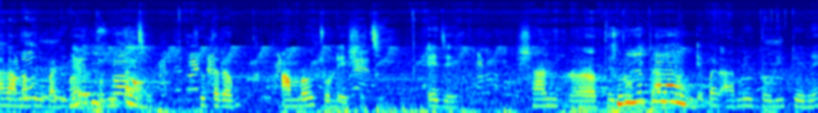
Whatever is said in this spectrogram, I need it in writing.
আর আমাদের বাড়ির একদমই কাছে। সুতরাং আমরাও চলে এসেছি। এই যে শান রথের দড়ি টানলো এবার আমি দড়ি টেনে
